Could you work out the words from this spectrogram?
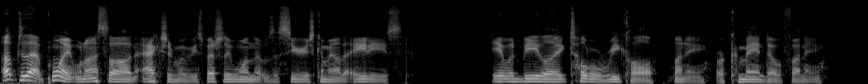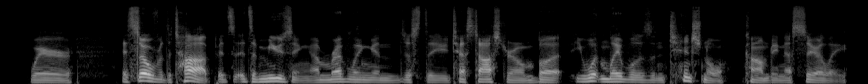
up to that point, when I saw an action movie, especially one that was a series coming out of the '80s, it would be like Total Recall funny or Commando funny, where it's over the top. It's it's amusing. I'm reveling in just the testosterone, but you wouldn't label it as intentional comedy necessarily.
